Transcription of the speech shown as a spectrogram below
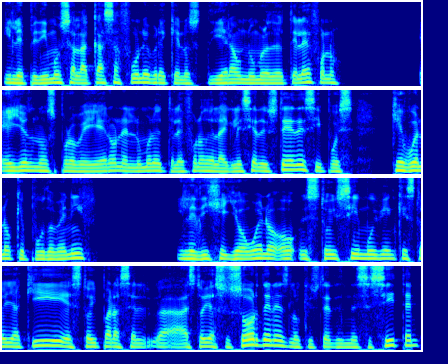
y le pedimos a la casa fúnebre que nos diera un número de teléfono. Ellos nos proveyeron el número de teléfono de la iglesia de ustedes y pues qué bueno que pudo venir. Y le dije yo, bueno, oh, estoy sí, muy bien que estoy aquí, estoy para hacer, ah, estoy a sus órdenes, lo que ustedes necesiten.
